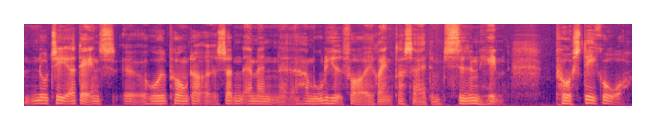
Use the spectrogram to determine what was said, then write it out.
notere dagens øh, hovedpunkter, øh, sådan at man øh, har mulighed for at erindre sig af dem sidenhen på stikord.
